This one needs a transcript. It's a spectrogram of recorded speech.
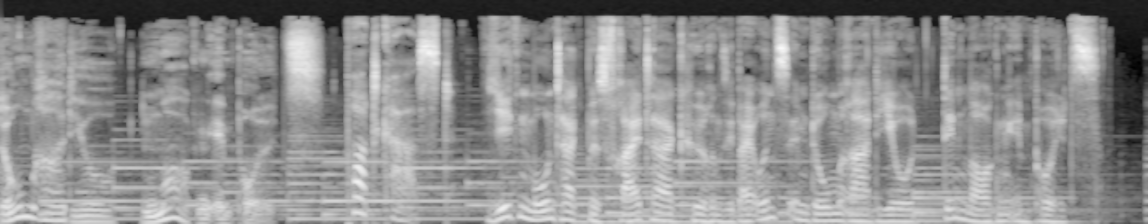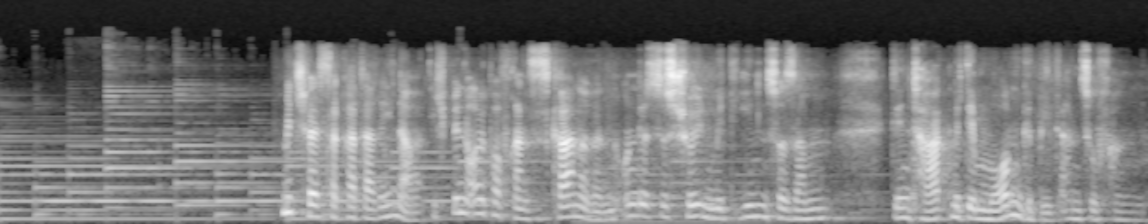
Domradio Morgenimpuls. Podcast. Jeden Montag bis Freitag hören Sie bei uns im Domradio den Morgenimpuls. Mit Schwester Katharina. Ich bin Olper Franziskanerin und es ist schön, mit Ihnen zusammen den Tag mit dem Morgengebet anzufangen.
